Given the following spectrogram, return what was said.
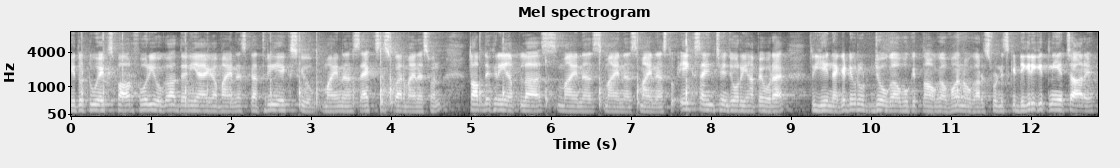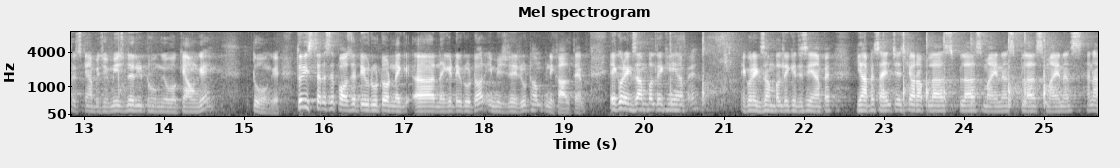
ये तो टू एक्स पावर फोर ही होगा देन ये आएगा माइनस का three x cube minus x square minus one तो आप देख रहे हैं प्लस माइनस माइनस माइनस तो एक साइन चेंज और यहाँ पे हो रहा है। तो ये नेगेटिव रूट जो होगा, वो कितना होगा? वन होगा। स्टूडेंट इसकी डिग्री कितनी है? चार है। तो इसके यहाँ पे जो इमेजनरी रूट होंगे, वो क्या होंगे? टू होंगे। तो इस तरह से पॉजिटिव रूट और नेगेटिव रूट और इमेजनरी रूट हम निकालते हैं। एक और एग्जांपल देखिए यहाँ पे। एक और एग्जांपल देखिए, जैसे यहाँ पे यहाँ पे साइन चेंज क्या हो रहा है? Plus plus minus plus minus है ना?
